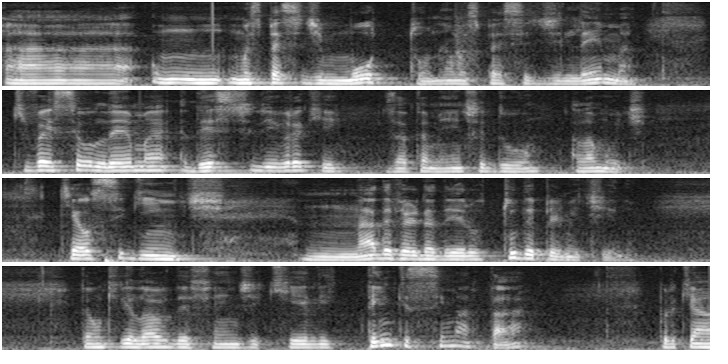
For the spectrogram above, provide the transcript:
Ah, um, uma espécie de moto, né? uma espécie de lema, que vai ser o lema deste livro aqui, exatamente do Alamut, que é o seguinte: nada é verdadeiro, tudo é permitido. Então, Kirillov defende que ele tem que se matar, porque a,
